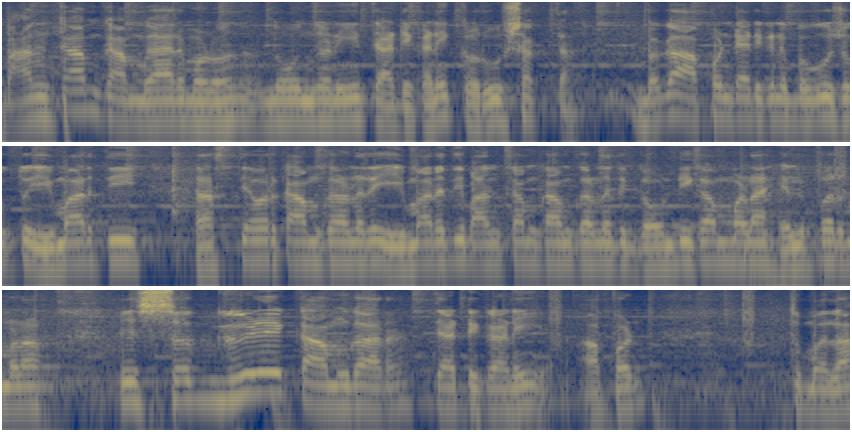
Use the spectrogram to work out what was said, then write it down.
बांधकाम कामगार म्हणून नोंदणी त्या ठिकाणी करू शकतात. बघा आपण त्या ठिकाणी बघू शकतो इमारती रस्त्यावर काम करणारे इमारती बांधकाम काम करणारे गौंडी काम म्हणा हेल्पर म्हणा हे सगळे कामगार त्या ठिकाणी आपण तुम्हाला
